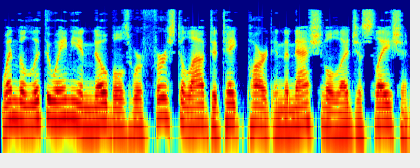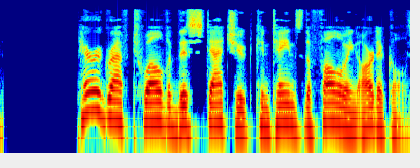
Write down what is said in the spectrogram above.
when the Lithuanian nobles were first allowed to take part in the national legislation. Paragraph 12 of this statute contains the following articles.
